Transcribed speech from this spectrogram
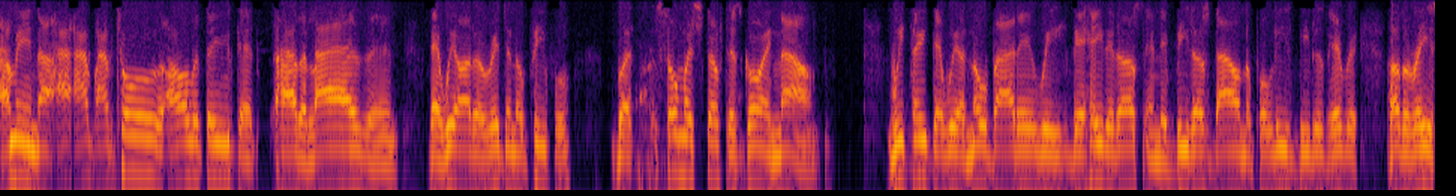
I mean, I, I've, I've told all the things that how the lies and that we are the original people, but so much stuff that's going now we think that we are nobody. We they hated us and they beat us down. The police beat us. Every other race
